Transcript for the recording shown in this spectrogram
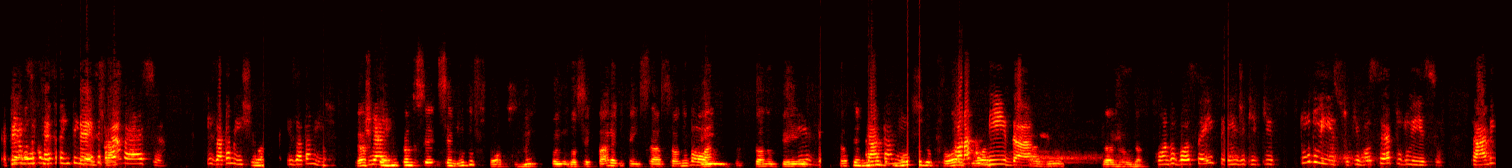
É e aí você começa a entender esse né? processo. Né? Exatamente. Exatamente. Eu acho e que aí... quando você, você muda o foco, né? Quando você para de pensar só no Boa. peito, só no peito. Então, Exatamente. Muda, muda foco, só na comida. Ajuda, ajuda. Quando você entende que, que tudo isso, que você é tudo isso, sabe?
